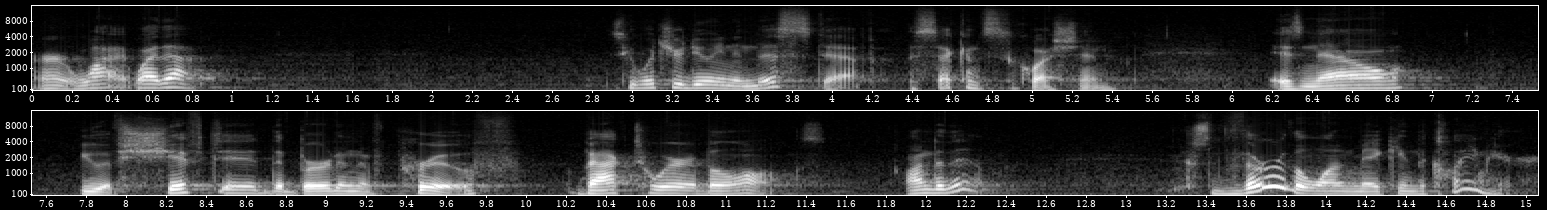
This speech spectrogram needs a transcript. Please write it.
Or why? Why that? See what you're doing in this step. The second question is now you have shifted the burden of proof back to where it belongs, onto them. Because they're the one making the claim here.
